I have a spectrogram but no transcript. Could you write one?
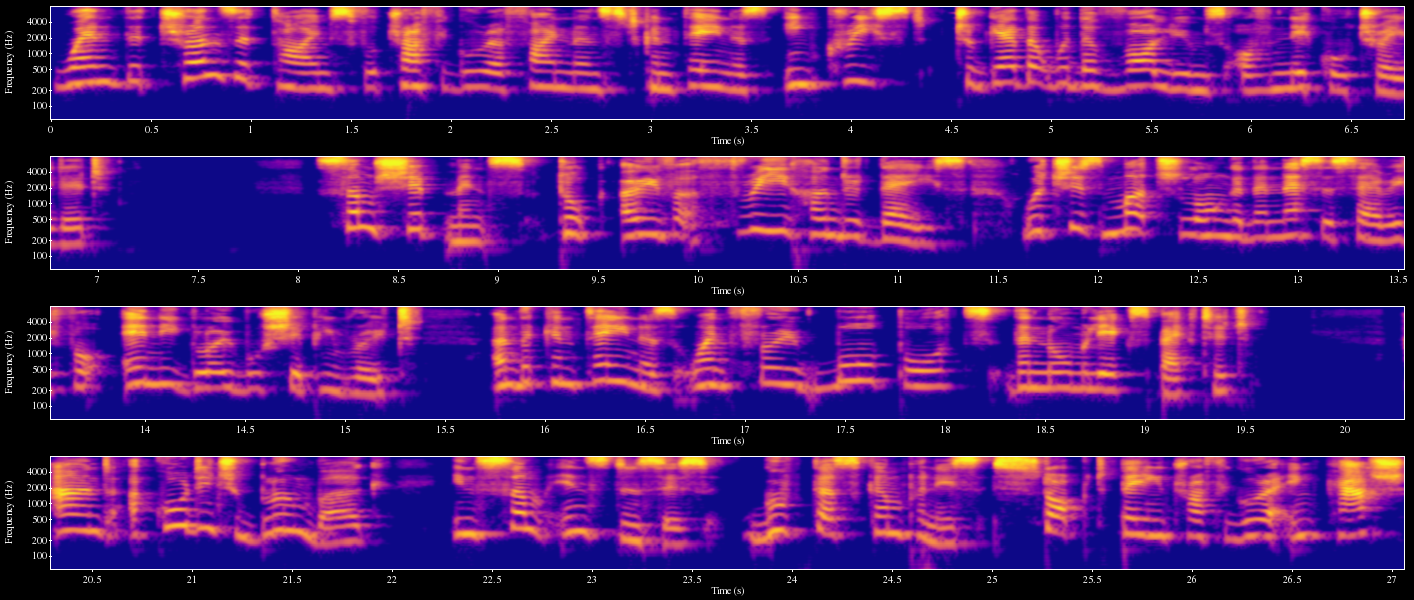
when the transit times for Trafigura financed containers increased together with the volumes of nickel traded. Some shipments took over 300 days, which is much longer than necessary for any global shipping route, and the containers went through more ports than normally expected. And according to Bloomberg, in some instances, Gupta's companies stopped paying Trafigura in cash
